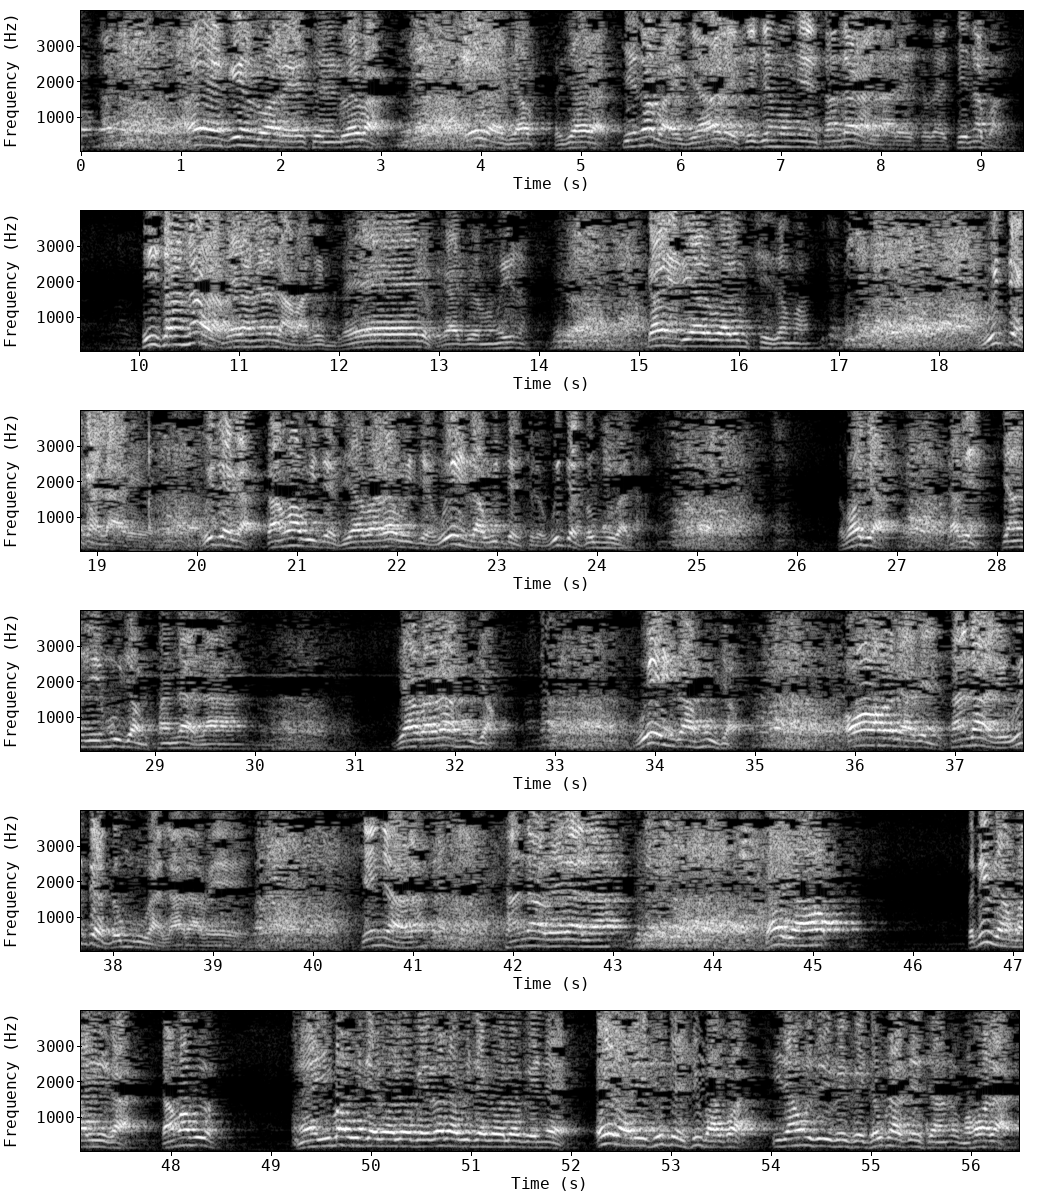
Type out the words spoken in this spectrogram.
အဲကင်းသွားတယ်ဆိုရင်လွယ်ပါအဲ့ဒါကြောင့်တရားကကျင့်တတ်ပါရဲ့ဗျာတဲ့ဖြစ်ချင်းမုန်းချင်းဌာနကလာတယ်ဆိုတော့ကျင့်တတ်ပါ ဒီဌာနကဘယ်ကများလာပါလိမ့်မလဲလို့ခါကြွယ်မမေးတော့။ကိုင်းတရားတော်လုံးဖြေစမ်းပါ။ဝိတက်ကလာတယ်။ဝိတက်ကကာမဝိတက်၊ဗျာပါဒဝိတက်၊ဝိညာဝိတက်ဆိုတော့ဝိတက်၃မျိုးကလာ။သဘောကျ။ဒါဖြင့်ကြံစီမှုကြောင့်ဆန္ဒလား။ဗျာပါဒမှုကြောင့်ဝိညာမှုကြောင့် ဩဒါဖြင့်သန္တာတွေဝိတက်သုံးခုကလာတာပဲရှင်းကြလားသန္တာပဲလားဒါကြောင့်တတိယပါဠိကကာမဘုအဲဤဘဝိတ္တကောလောကေသောတာဝိတ္တကောလောကေနဲ့အဲ့ဒါတွေဖြစ်တဲ့ရှုပါကွာ ဣဒံဝိသိဘေခေဒုက္ခသစ္စာလို့မဟောလား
